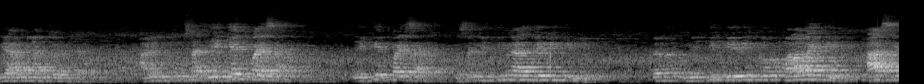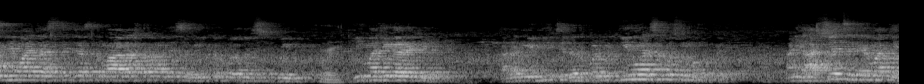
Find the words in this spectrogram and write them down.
हे आम्ही आमच्यावर आणि तुमचा एक एक पैसा एक एक पैसा जसं नितीन आज केली तर नितीन डेरिंग करून मला माहिती हा सिनेमा जास्तीत जास्त महाराष्ट्रामध्ये सगळीकडे प्रदर्शित होईल. ही माझी गॅरंटी आहे. कारण नितीनची धडपड मी तीन वर्षापासून बघतोय. आणि असेच निर्माते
